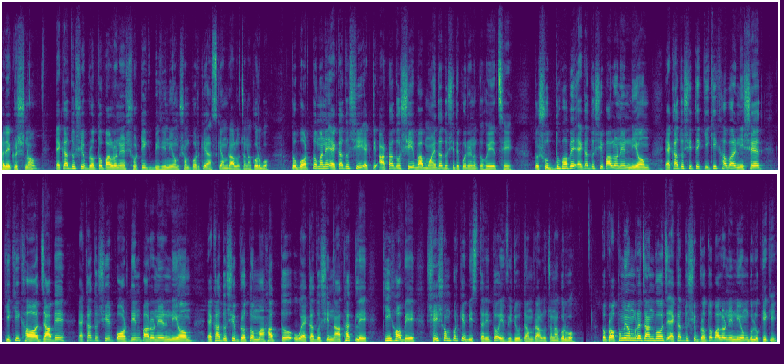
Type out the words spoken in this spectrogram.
হরে কৃষ্ণ। একাদশী ব্রত পালনের সঠিক বিধি নিয়ম সম্পর্কে আজকে আমরা আলোচনা করব। তো বর্তমানে একাদশী একটি আটাদশী বা ময়দাদশীতে পরিণত হয়েছে। তো শুদ্ধভাবে একাদশী পালনের নিয়ম, একাদশীতে কি কি খাবার নিষেধ, কি কি খাওয়া যাবে, একাদশীর পরদিন পালনের নিয়ম, একাদশী ব্রত মাহাত্ম্য ও একাদশী না থাকলে কি হবে সেই সম্পর্কে বিস্তারিত এই ভিডিওতে আমরা আলোচনা করব। তো প্রথমে আমরা জানব যে একাদশী ব্রত পালনের নিয়মগুলো কী কী।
